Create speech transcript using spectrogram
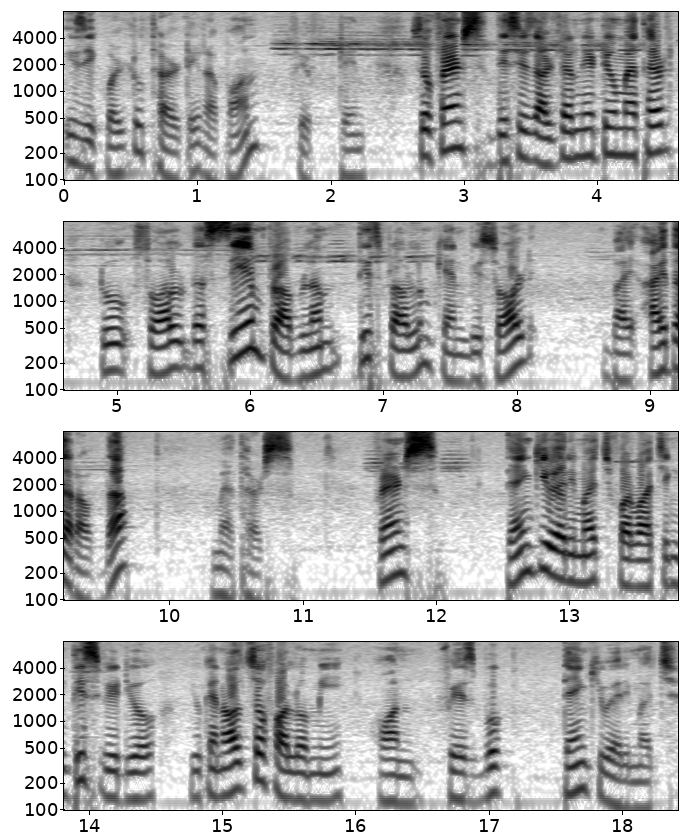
is equal to 13 upon 15 so friends this is alternative method to solve the same problem. This problem can be solved by either of the methods. Friends thank you very much for watching this video. You can also follow me on facebook. Thank you very much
